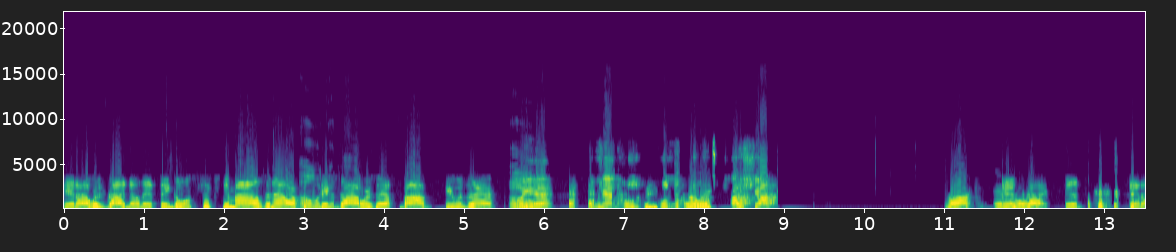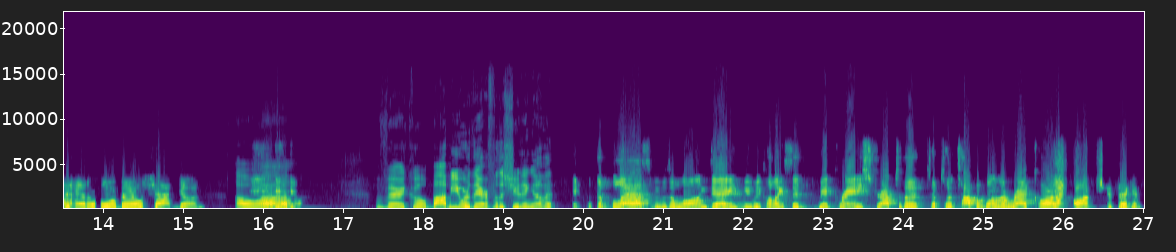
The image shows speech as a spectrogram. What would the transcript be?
And I was riding on that thing going 60 miles an hour for Oh, my six goodness. hours. Ask Bob. He was there. Oh, yeah. Doing that hold, hold the really? four shot. Rock and That's roll. right. And, and I had a four barrel shotgun. Oh, wow. Very cool. Bob, you were there for the shooting of it? It was a blast. It was a long day. We would call, like I said, we had Granny strapped to the to, to the top of one of the rat cars. Hold on wait a second.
